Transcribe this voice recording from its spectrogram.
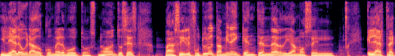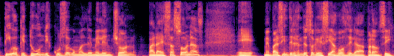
y le ha logrado comer votos, ¿no? Entonces, para seguir el futuro también hay que entender, digamos, el, el atractivo que tuvo un discurso como el de Melenchón para esas zonas. Eh, me parece interesante eso que decías vos de la... Perdón, sí.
